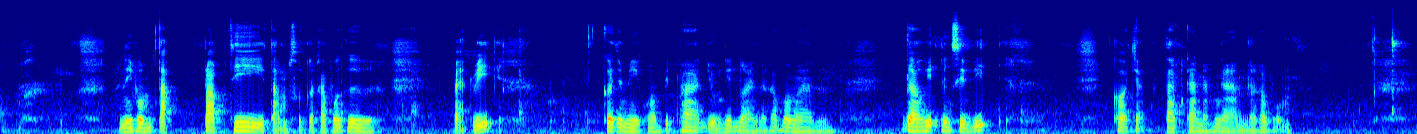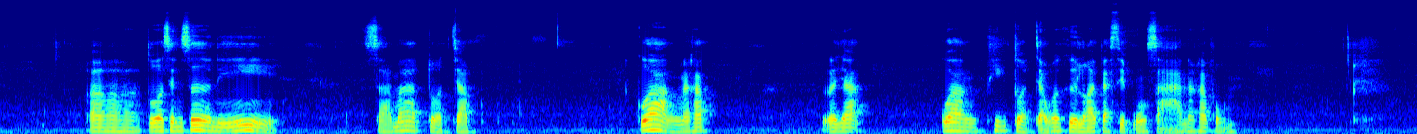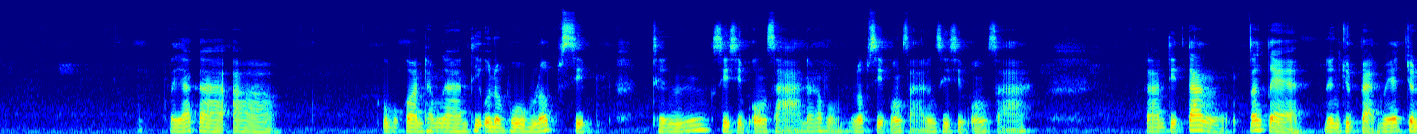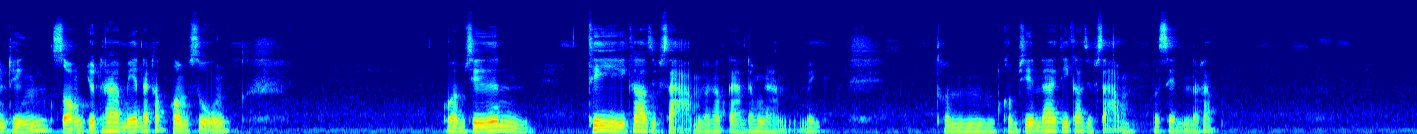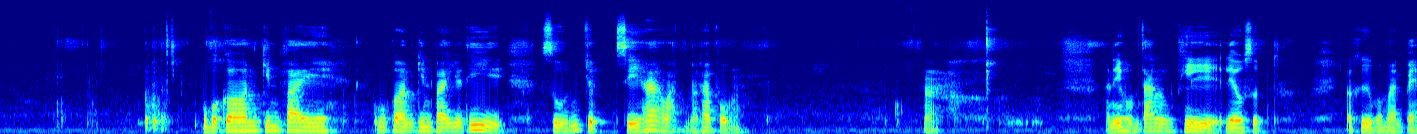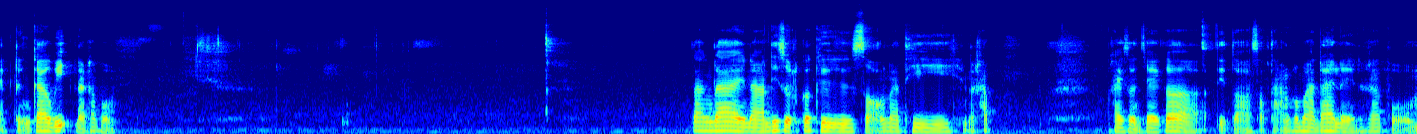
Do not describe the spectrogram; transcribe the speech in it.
อันนี้ผมตัก ปรับที่ต่ำสุดนะครับก็คือ 8 วิ ก็จะมีความผิดพลาดอยู่นิดหน่อยนะครับ ประมาณ9วิถึง 10 วิ ก็จะตัดการทำงานนะครับผมตัวเซ็นเซอร์นี้สามารถตรวจจับกว้างนะครับ ระยะกว้างที่ตรวจจับก็คือ 180 องศานะครับผม ระยะการ อุปกรณ์ทำงานที่อุณหภูมิลบ10 ถึง 40 องศานะครับผมลบ10 องศาถึง 40 องศา การติดตั้งตั้งแต่ 1.8 เมตร จนถึง 2.5 เมตรนะครับ ความสูง ความชื้นที่ 93 นะครับ การทำงานไม่ทนความชื้นได้ที่ 93%นะครับ อุปกรณ์กินไฟ อุปกรณ์กินไฟอยู่ที่ 0.45 วัตต์นะครับผม อันนี้ผมตั้งที่เร็วสุดก็คือประมาณ8-9วินะครับผม ตั้งได้นานที่สุดก็คือ 2 นาทีนะครับ ใครสนใจก็ติดต่อสอบถามเข้ามาได้เลยนะครับผม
